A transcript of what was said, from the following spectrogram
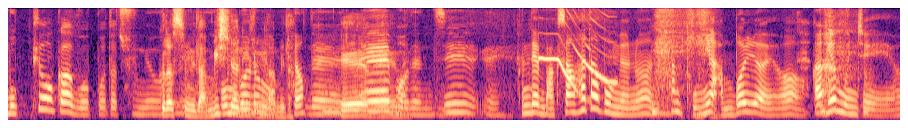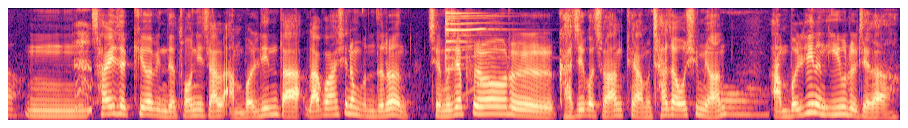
목표가 무엇보다 중요해요. 그렇습니다. 돈 미션이 중요합니다. 목표? 네, 예, 왜 네, 네. 버는지. 네. 근데 막상 하다 보면은 참 돈이 안 벌려요. 그게 문제예요. 음, 사회적 기업인데 돈이 잘 안 벌린다라고 하시는 분들은 재무제표를 가지고 저한테 한번 찾아오시면 오. 안 벌리는 이유를 제가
